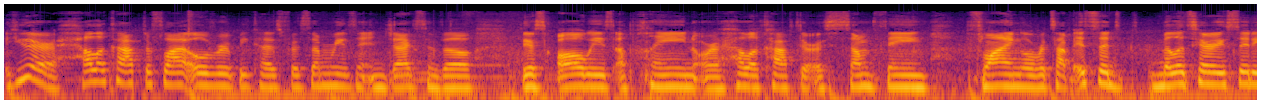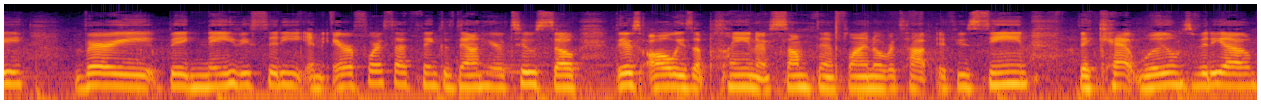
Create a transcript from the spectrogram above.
if you hear a helicopter fly over because for some reason in Jacksonville there's always a plane or a helicopter or something flying over top. It's a military city, very big Navy city, and Air Force I think is down here too. So there's always a plane or something flying over top. If you've seen the Katt Williams video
